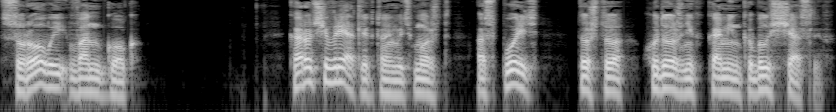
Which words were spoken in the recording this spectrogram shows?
суровый Ван Гог. Короче, вряд ли кто-нибудь может оспорить то, что художник Каминка был счастлив.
